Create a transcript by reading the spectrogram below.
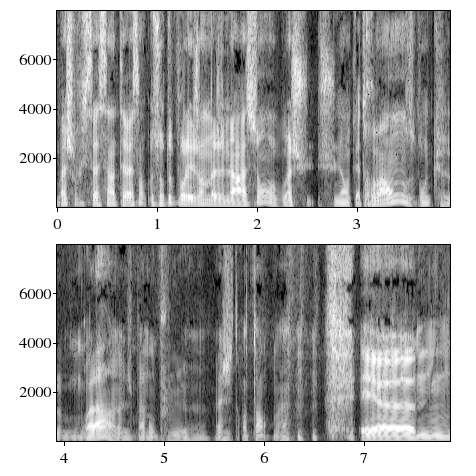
moi je trouve que c'est assez intéressant, surtout pour les gens de ma génération. Moi je suis, je suis né en 91, donc euh, voilà, j'ai pas non plus, euh, j'ai 30 ans. hein. Et euh,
